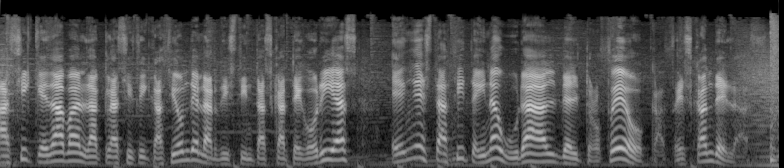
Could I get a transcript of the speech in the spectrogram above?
Así quedaba la clasificación de las distintas categorías en esta cita inaugural del trofeo Cafés Candelas.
